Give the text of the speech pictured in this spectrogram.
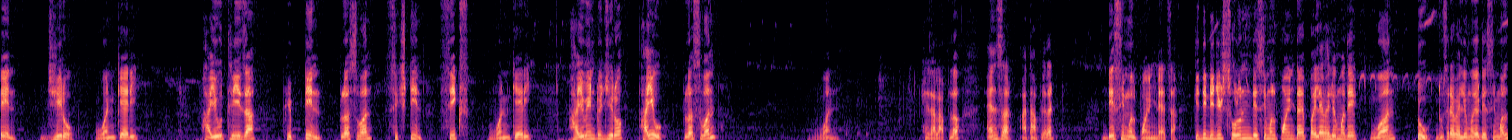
ten zero one carry five three जा fifteen plus one sixteen six one carry five into zero five plus one one हे झालं आपलं ॲन्सर आता आपल्याला डेसिमल पॉईंट द्यायचा. किती डिजिट सोडून डेसिमल पॉईंट आहे? पहिल्या व्हॅल्यूमध्ये वन टू दुसऱ्या व्हॅल्यूमध्ये डेसिमल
